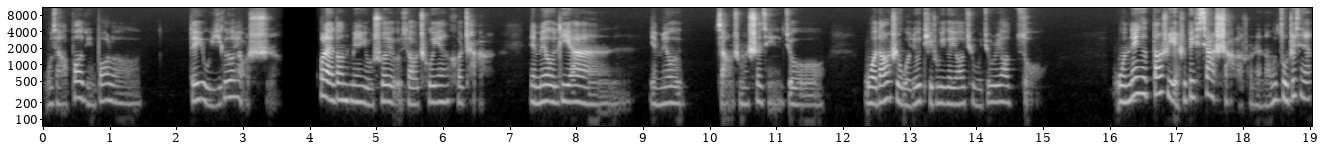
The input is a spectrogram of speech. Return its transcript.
我想报警报了得有一个多小时，过来到那边有说有笑，抽烟喝茶，也没有立案，也没有。讲什么事情？就我当时我就提出一个要求，我就是要走。我那个当时也是被吓傻了。说真的，我走之前，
